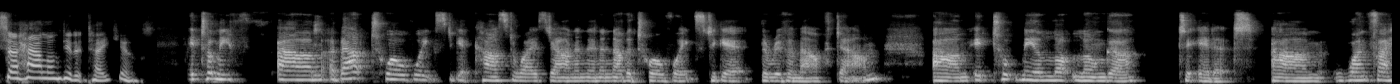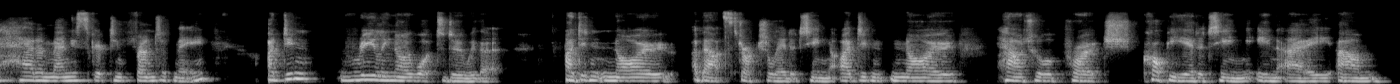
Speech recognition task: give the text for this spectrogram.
So, how long did it take you? It took me um, about 12 weeks to get castaways down and then another 12 weeks to get the river mouth down. Um, it took me a lot longer to edit. Um, once I had a manuscript in front of me, I didn't really know what to do with it. I didn't know about structural editing. I didn't know how to approach copy editing in a um,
